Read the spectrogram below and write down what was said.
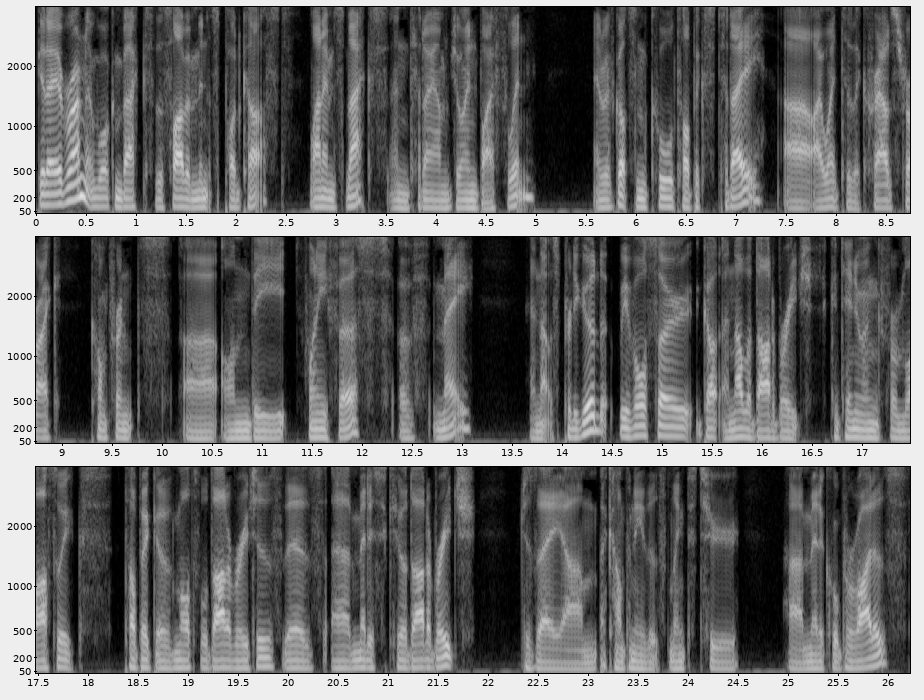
G'day, everyone, and welcome back to the Cyber Minutes podcast. My name's Max, and today I'm joined by Flynn, and we've got some cool topics today. Uh, I went to the CrowdStrike conference uh, on the 21st of May, and that was pretty good. We've also got another data breach, continuing from last week's topic of multiple data breaches. There's a Medisecure data breach, which is a, um, a company that's linked to uh, medical providers.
